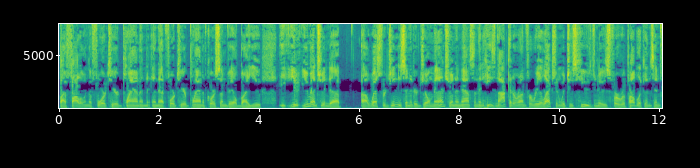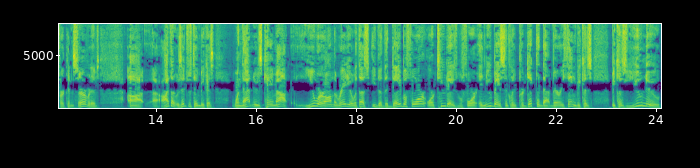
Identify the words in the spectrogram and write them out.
by following a four tiered plan. And, and that four tiered plan, of course, unveiled by you. You, you mentioned. Uh, uh, West Virginia Senator Joe Manchin announcing that he's not going to run for reelection, which is huge news for Republicans and for conservatives. Uh, I thought it was interesting because when that news came out, you were on the radio with us either the day before or two days before, and you basically predicted that very thing because because you knew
